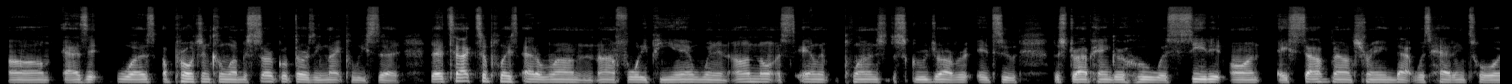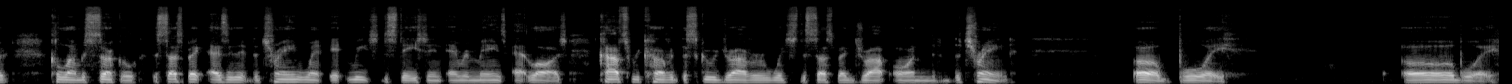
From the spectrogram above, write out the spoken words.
um, as it was approaching Columbus Circle Thursday night, police said. The attack took place at around 9:40 p.m. when an unknown assailant plunged the screwdriver into the strap hanger who was seated on a southbound train that was heading toward Columbus Circle. The suspect exited the train when it reached the station and remains at large. Cops recovered the screwdriver which the suspect dropped on the train. Oh boy. Oh boy.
